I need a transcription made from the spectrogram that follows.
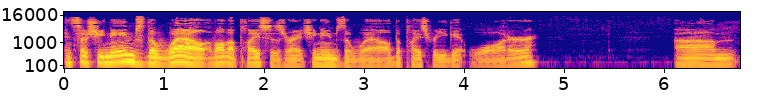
And so she names the well, of all the places, right? She names the well, the place where you get water. Um,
